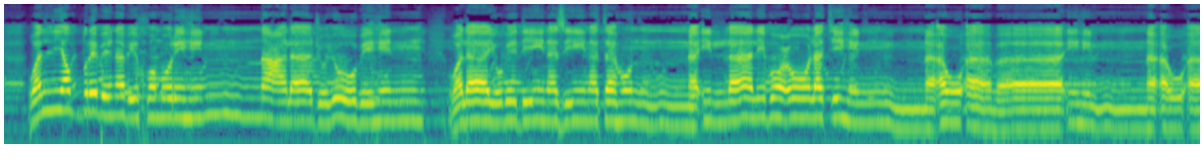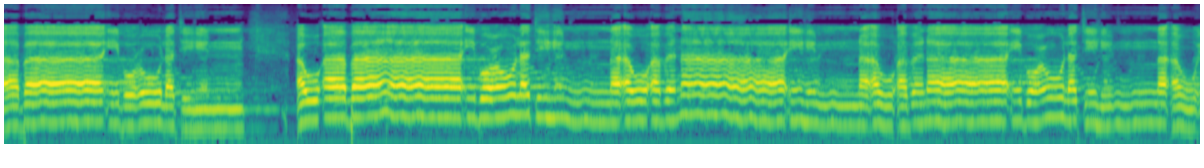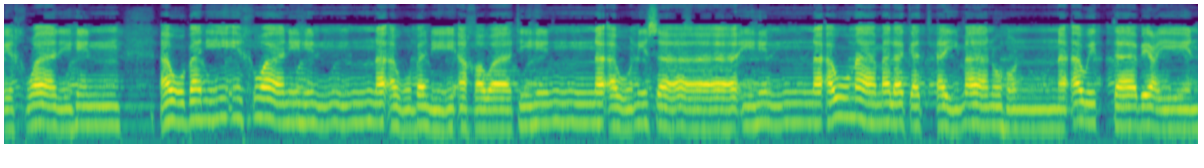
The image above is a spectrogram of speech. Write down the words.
وليضربن بخمرهن على جيوبهن ولا يبدين زينتهن إلا لبعولتهن أو آبائهن أو آباء بعولتهن أو آباء بعولتهن أو أبنائهن أو أبناء بعولتهن أو إخوانهن أو بني إخوانهن أو بني أخواتهن أو نسائهن أو ما ملكت أيمانهن أو التابعين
